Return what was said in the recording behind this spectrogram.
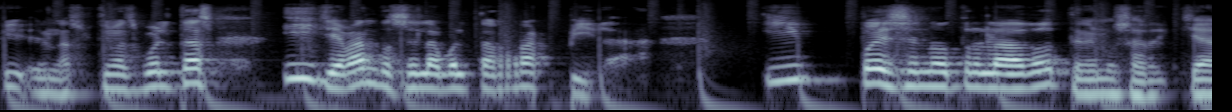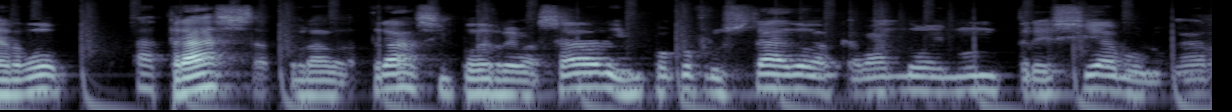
en las últimas vueltas y llevándose la vuelta rápida. Y pues en otro lado tenemos a Ricciardo atrás, atorado atrás, sin poder rebasar y un poco frustrado, acabando en un treceavo lugar.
